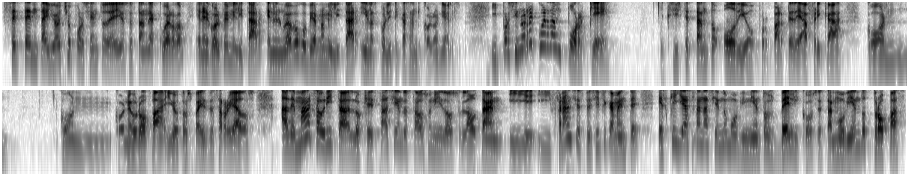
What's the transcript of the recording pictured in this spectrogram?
78% de ellos están de acuerdo en el golpe militar, en el nuevo gobierno militar y en las políticas anticoloniales. Y por si no recuerdan por qué existe tanto odio por parte de África con con, Europa y otros países desarrollados. Además, ahorita lo que está haciendo Estados Unidos, la OTAN y, Francia específicamente es que ya están haciendo movimientos bélicos, están moviendo tropas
